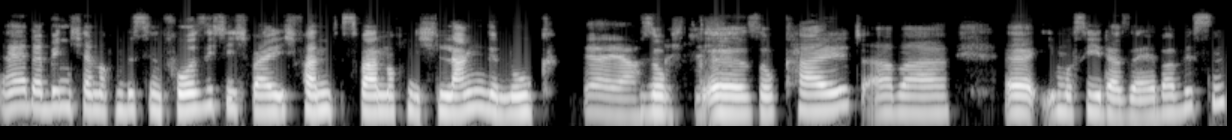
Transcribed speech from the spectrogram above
ja, da bin ich ja noch ein bisschen vorsichtig, weil ich fand, es war noch nicht lang genug ja, ja, so, äh, so kalt, aber äh, muss jeder selber wissen.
